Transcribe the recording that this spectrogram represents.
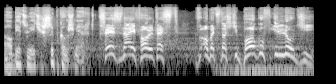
a obiecuję ci szybką śmierć. Przyznaj, Foltest, w obecności bogów i ludzi,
